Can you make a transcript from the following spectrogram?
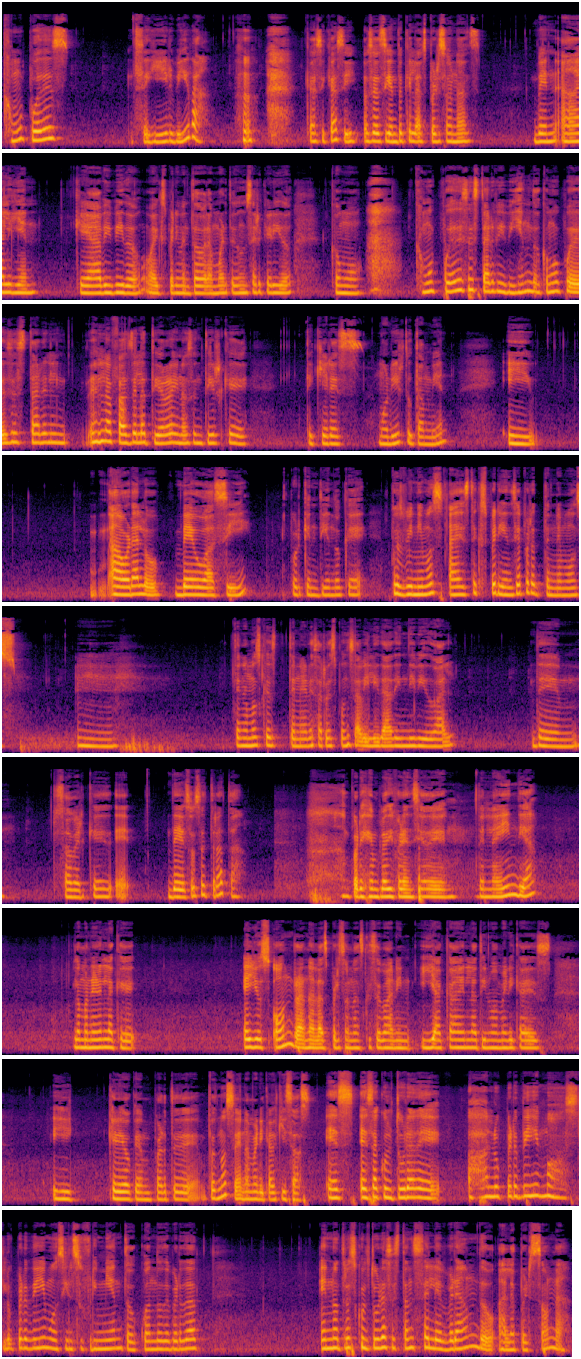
¿Cómo puedes seguir viva? casi, casi. O sea, siento que las personas ven a alguien que ha vivido o ha experimentado la muerte de un ser querido como, ¿cómo puedes estar viviendo? ¿Cómo puedes estar en, en la faz de la tierra y no sentir que te quieres morir tú también. Y ahora lo veo así porque entiendo que pues vinimos a esta experiencia pero tenemos mm, tenemos que tener esa responsabilidad individual de mm, saber que eh, de eso se trata. Por ejemplo, a diferencia de, de en la India, la manera en la que ellos honran a las personas que se van y, acá en Latinoamérica es y creo que en parte de, pues no sé, en América quizás, es esa cultura de, ah, lo perdimos, lo perdimos y el sufrimiento, cuando de verdad en otras culturas están celebrando a la persona.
